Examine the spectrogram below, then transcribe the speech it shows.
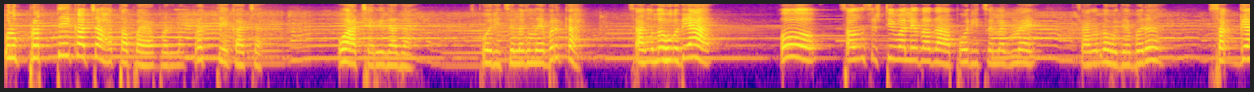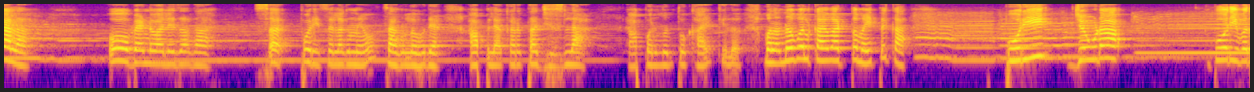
म्हणून प्रत्येकाच्या हातापाया पडला प्रत्येकाच्या. ओ आचार्य दादा पोरीचं लग्न आहे बरं का? चांगलं होऊ द्या. ओ साऊंड दादा पोरीचं लग्न आहे. चांगलं होऊ द्या बरं. सगळ्याला. ओ बँडवाले दादा स पोरीचं लग्न आहे हो चांगलं होऊ द्या. आपल्याकरता झिजला. आपण म्हणतो काय केलं? मला नवल काय वाटतं माहीत का? पोरी जेवढा पोरीवर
